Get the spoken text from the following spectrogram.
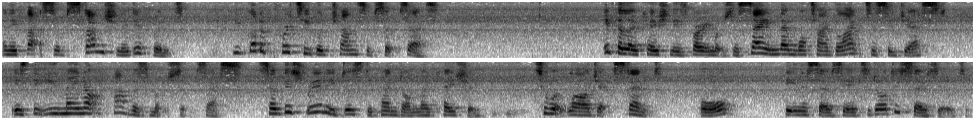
And if that's substantially different, you've got a pretty good chance of success. If the location is very much the same, then what I'd like to suggest is that you may not have as much success. So this really does depend on location to a large extent, or being associated or dissociated.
